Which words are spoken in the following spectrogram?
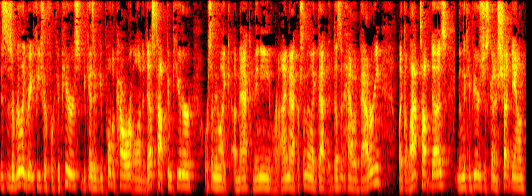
This is a really great feature for computers because if you pull the power on a desktop computer or something like a Mac mini or an iMac or something like that that doesn't have a battery, like a laptop does, then the computer is just going to shut down.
